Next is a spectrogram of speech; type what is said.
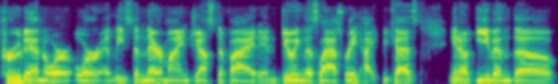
prudent or or at least in their mind justified in doing this last rate hike because, you know, even though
